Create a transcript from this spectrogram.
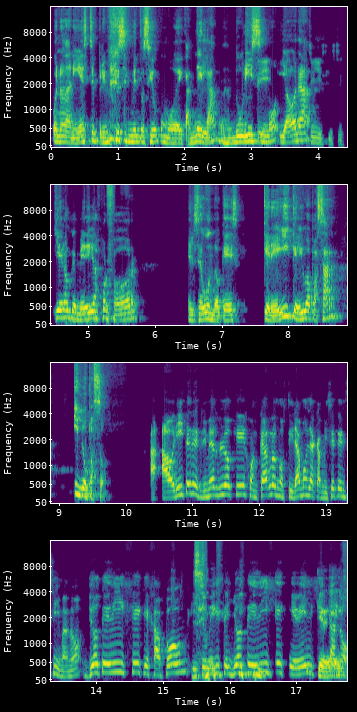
Bueno, Dani, este primer segmento ha sido como de candela, durísimo, y ahora quiero que me digas, por favor, el segundo, que es, creí que iba a pasar y no pasó. ahorita en el primer bloque, Juan Carlos, nos tiramos la camiseta encima, ¿no? Yo te dije que Japón y tú me dijiste, yo te dije que Bélgica, no.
